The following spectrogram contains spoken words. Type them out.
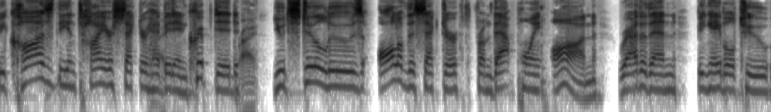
because the entire sector had right. been encrypted, right. you'd still lose all of the sector from that point on rather than being able to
